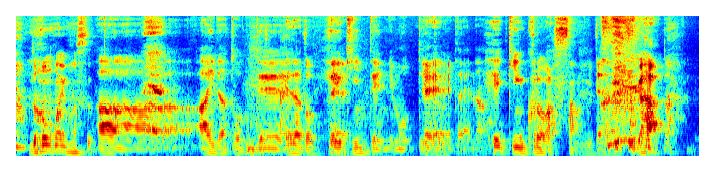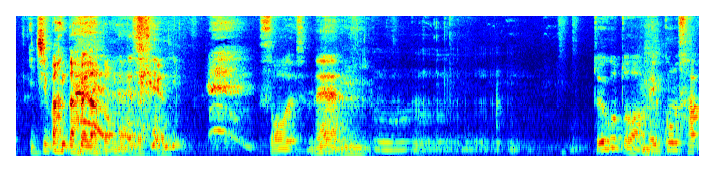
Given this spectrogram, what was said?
どう思います？ああ間取って間取って。平均点に持っていくみたいな、えー平均クロワッサンみたいなやつが 一番ダメだと思うんですけど。そうですね、ということはえこの境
